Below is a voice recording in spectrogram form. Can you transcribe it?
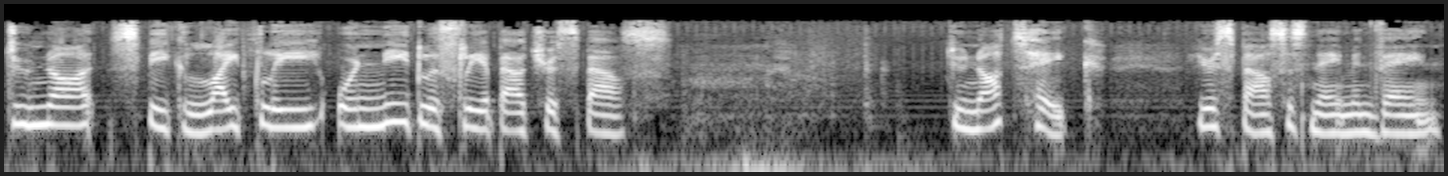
Do not speak lightly or needlessly about your spouse. Do not take your spouse's name in vain.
